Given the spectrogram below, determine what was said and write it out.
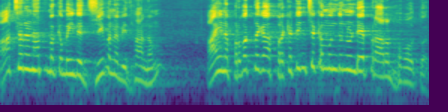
ఆచరణాత్మకమైన జీవన విధానం ఆయన ప్రవక్తగా ప్రకటించక ముందు నుండే ప్రారంభమవుతుంది.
